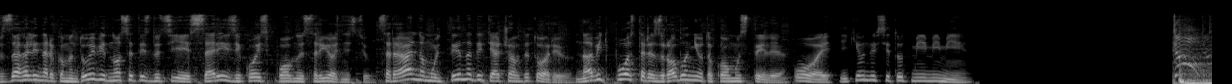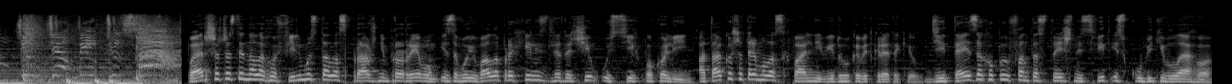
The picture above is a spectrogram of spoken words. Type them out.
Взагалі не рекомендую відноситись до цієї серії з якоюсь повною серйозністю. Це реально мульти на дитячу аудиторію. Навіть постери зроблені у такому стилі. Ой, які вони всі тут мі-мі-мі. Перша частина Лего фільму стала справжнім проривом і завоювала прихильність глядачів усіх поколінь, а також отримала схвальні відгуки від критиків. Дітей захопив фантастичний світ із кубіків Лего,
